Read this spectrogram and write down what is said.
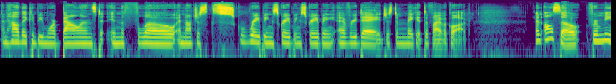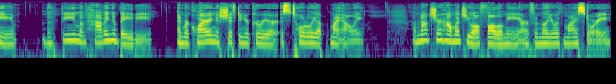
and how they can be more balanced in the flow and not just scraping, scraping, scraping every day just to make it to five o'clock? And also, for me, the theme of having a baby and requiring a shift in your career is totally up my alley. I'm not sure how much you all follow me or are familiar with my story,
